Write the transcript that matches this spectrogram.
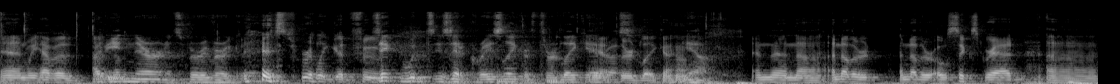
And we have a. I've another, eaten there, and it's very, very good. it's really good food. Is, it, is that a Grayslake or Third Lake address? Yeah, Third Lake, uh-huh. Yeah and then uh, another another 06 grad. Uh,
